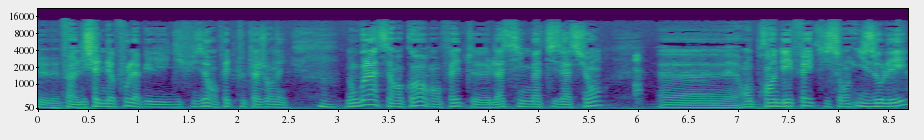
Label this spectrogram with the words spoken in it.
de- enfin les chaînes de foule avaient diffusé en fait toute la journée. Hmm. Donc voilà, c'est encore en fait euh, la stigmatisation. Euh, on prend des faits qui sont isolés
